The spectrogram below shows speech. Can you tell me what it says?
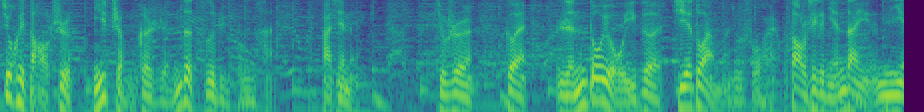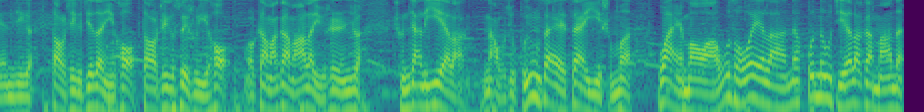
就会导致你整个人的自律崩盘，发现没？就是各位人都有一个阶段嘛，就是说，哎，到了这个年代也，年这个到了这个阶段以后，到了这个岁数以后，我干嘛干嘛了？有些人就成家立业了，那我就不用再在意什么外貌啊，无所谓了。那婚都结了，干嘛呢？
